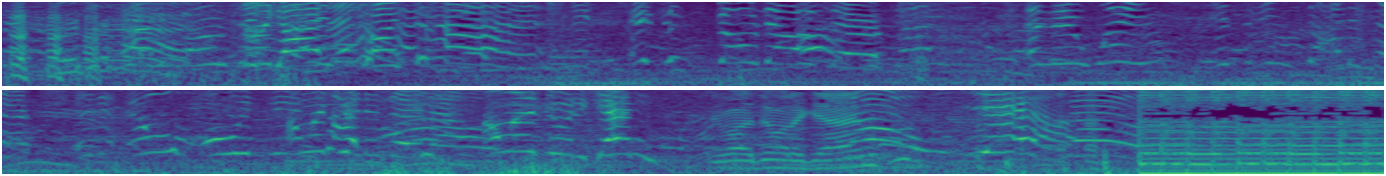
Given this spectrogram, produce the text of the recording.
Where's your hat? The guy's trying to hat. It just fell down there. And then when it's inside of there, it- it'll always be inside of there now. I'm gonna do it again. You want to do it again? No. Yeah. No.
